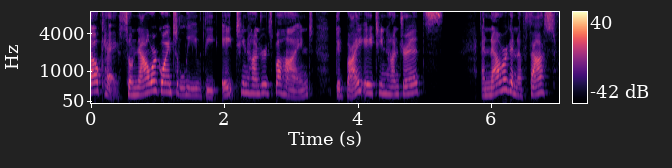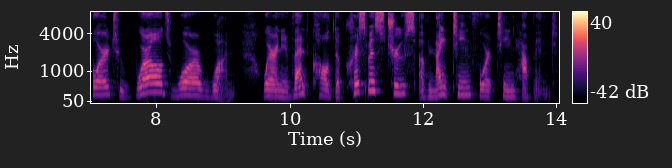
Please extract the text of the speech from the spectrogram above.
Okay, so now we're going to leave the 1800s behind. Goodbye, 1800s. And now we're going to fast forward to World War One, where an event called the Christmas Truce of 1914 happened.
